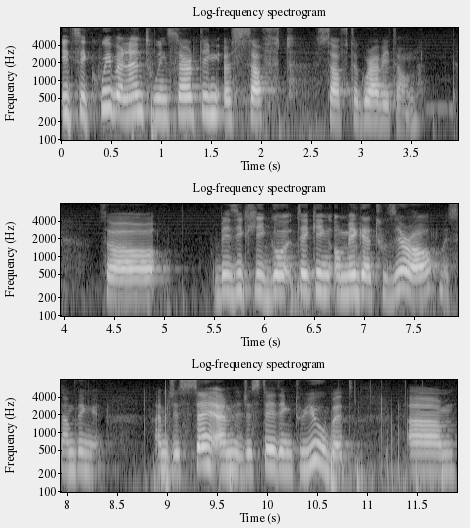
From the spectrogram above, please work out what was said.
it's equivalent to inserting a soft, soft graviton. So basically go, taking omega to zero is something I'm just saying, I'm just stating to you, but um,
